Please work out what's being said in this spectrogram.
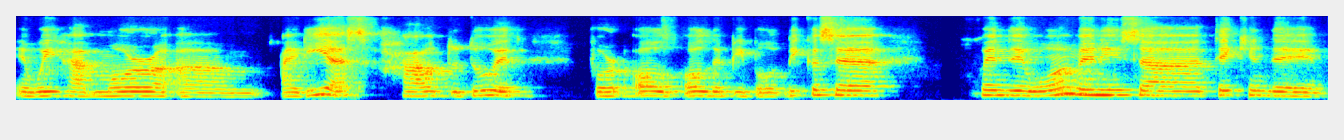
and we have more um, ideas how to do it for all, all the people. Because when the woman is uh, taking the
